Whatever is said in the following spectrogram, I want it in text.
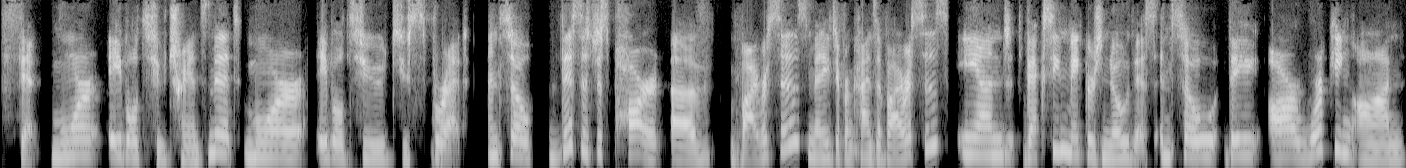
fit, more able to transmit, more able to to spread. And so this is just part of viruses, many different kinds of viruses, and vaccine makers know this. And so they are working on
